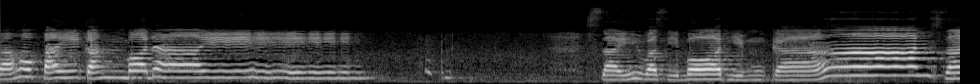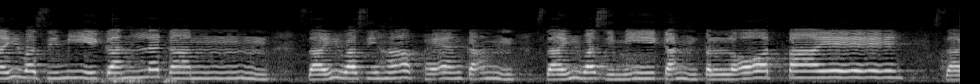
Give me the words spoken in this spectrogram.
ว่าเฮาไปกันบ่ได้ ใส่ว่าสิบ่ทิมกันใส่ว่าสิมีกันและกัน ใส่ว่าสิฮักแพงกัน ใส่ว่าสิมีกันตลอดไป ใส่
